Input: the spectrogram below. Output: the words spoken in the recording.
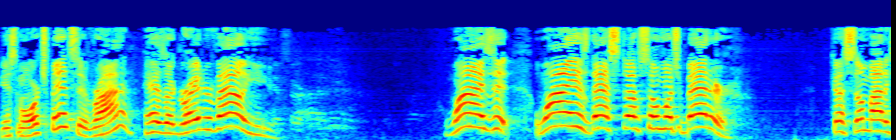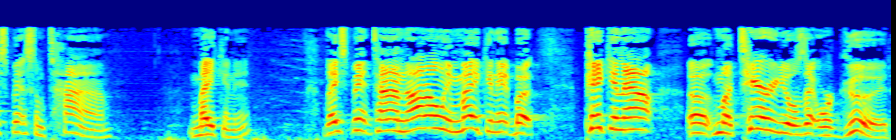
It's more expensive, right? Has a greater value. Why is it, why is that stuff so much better? Because somebody spent some time making it. They spent time not only making it, but picking out uh, materials that were good.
